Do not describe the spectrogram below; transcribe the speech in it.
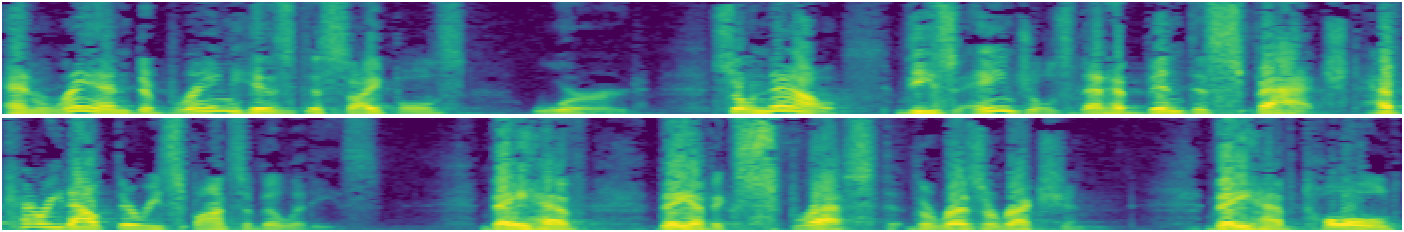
and ran to bring his disciples word. So now, these angels that have been dispatched have carried out their responsibilities. They have, they have expressed the resurrection. They have told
